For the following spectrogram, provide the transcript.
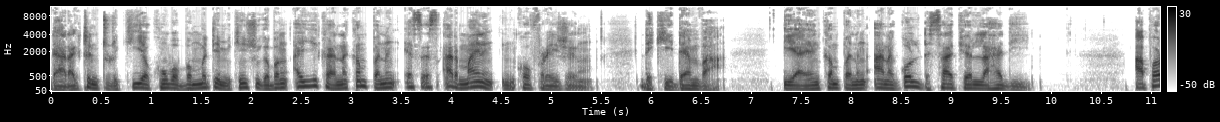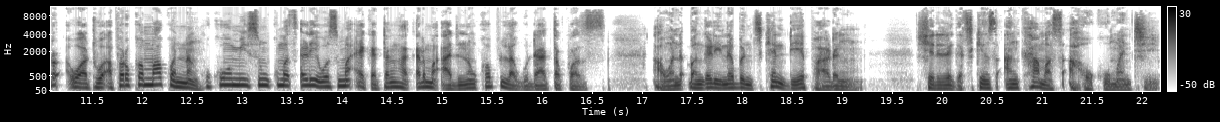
daraktan turkiya kuma babban mataimakin shugaban ayyuka na kamfanin ssr mining incorporation da ke denver iyayen kamfanin anagol da safiyar lahadi wato a farkon makon nan hukumomi sun kuma tsare wasu ma'aikatan haƙar ma'adinan kwafla guda takwas a wani ɓangare na binciken da ya faru shida daga cikinsu an kama su a hukumanci.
